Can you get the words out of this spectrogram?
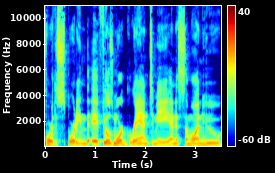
for the sporting. It feels more grand to me. And as someone who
